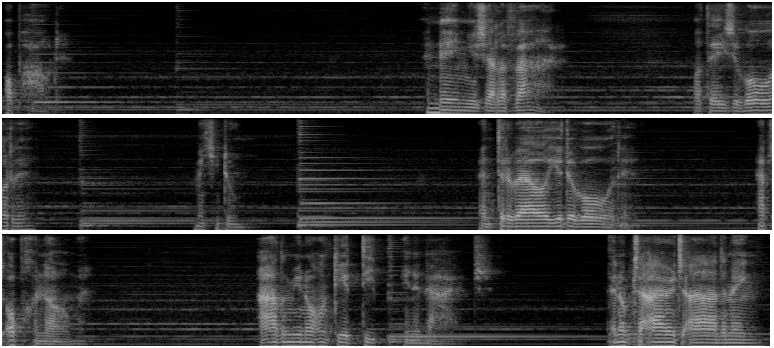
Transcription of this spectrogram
ophouden. En neem jezelf waar wat deze woorden met je doen. En terwijl je de woorden hebt opgenomen, adem je nog een keer diep in en uit. En op de uitademing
